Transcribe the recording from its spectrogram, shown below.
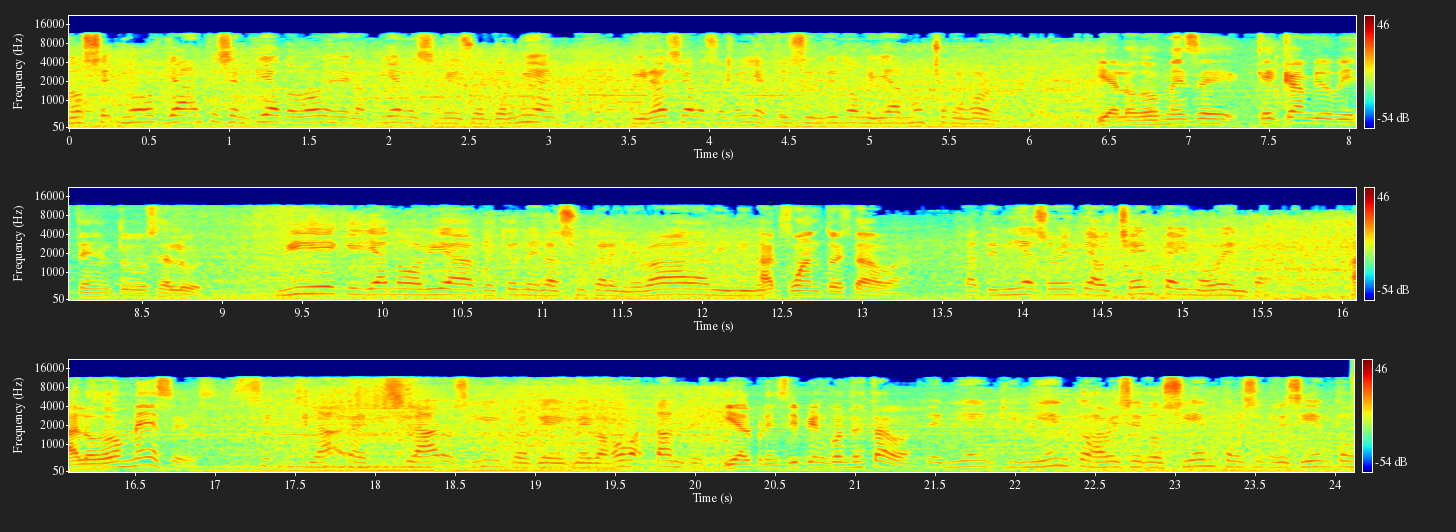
no sé, no, ya antes sentía dolores de las piernas, se me dormían. Y gracias a la zorrilla estoy sintiéndome ya mucho mejor. Y a los dos meses, ¿qué cambio viste en tu salud? Vi que ya no había cuestión del azúcar elevada ni ninguna. ¿A cuánto estaba? La tenía solamente a 80 y 90. ¿A los dos meses? Sí, claro, claro, sí, porque me bajó bastante. ¿Y al principio en cuánto estaba? Tenía en 500, a veces 200, a veces 300,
